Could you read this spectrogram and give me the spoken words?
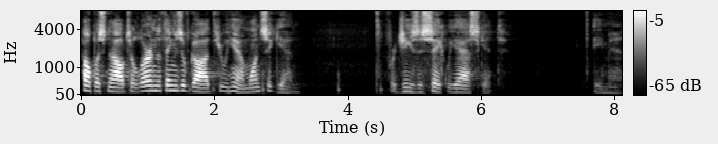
Help us now to learn the things of God through him once again. For Jesus' sake, we ask it. Amen.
